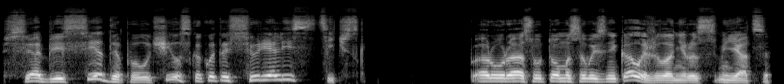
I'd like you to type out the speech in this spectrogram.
Вся беседа получилась какой-то сюрреалистической. Пару раз у Томаса возникало желание рассмеяться,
